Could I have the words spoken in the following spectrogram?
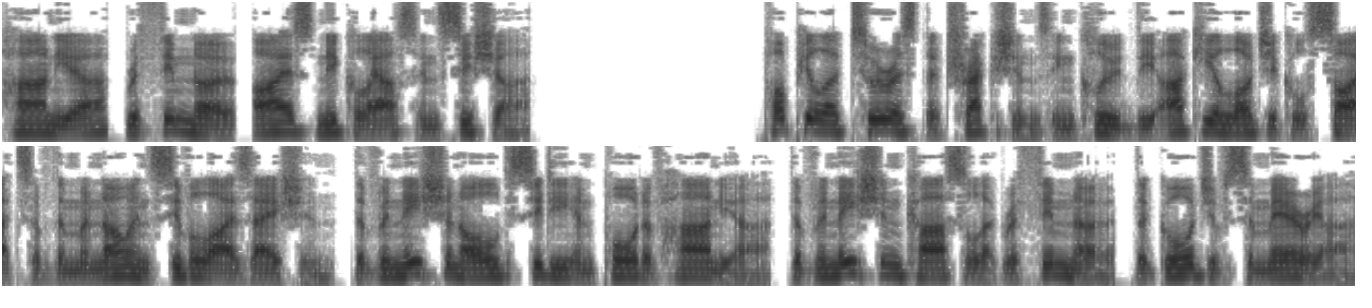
Chania, Rethymno, Agios Nikolaos and Sitia. Popular tourist attractions include the archaeological sites of the Minoan civilization, the Venetian Old City and port of Chania, the Venetian castle at Rethymno, the Gorge of Samaria,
